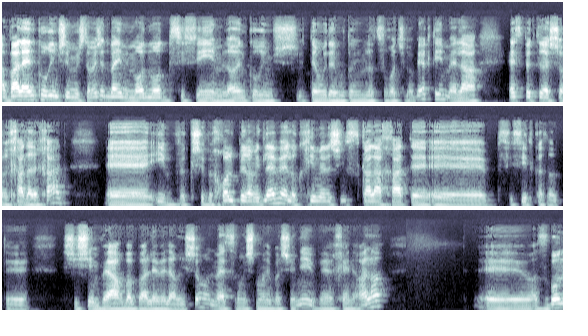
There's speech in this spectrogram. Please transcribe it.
אבל האנקורים שהיא משתמשת בהם הם מאוד מאוד בסיסיים, לא אנקורים שיותר מדי מותאמים לצורות של אובייקטים, אלא אספקט רשו אחד על אחד, uh, וכשבכל פירמיד לבל לוקחים איזושהי סקאלה אחת uh, בסיסית כזאת, uh, 64 ב-level הראשון, 128 בשני וכן הלאה. אה, אז בואו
